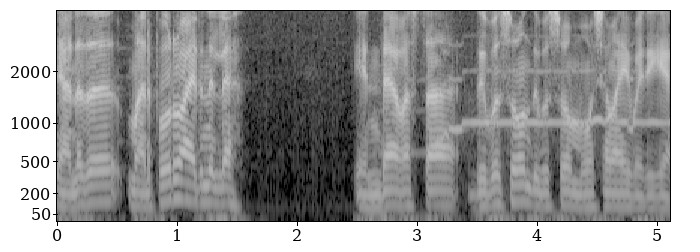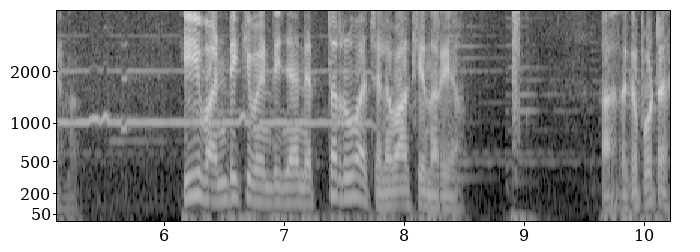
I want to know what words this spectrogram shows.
ഞാനത് മനഃപൂർവമായിരുന്നില്ല. എന്റെ അവസ്ഥ ദിവസവും ദിവസവും മോശമായി വരികയാണ്. ഈ വണ്ടിക്ക് വേണ്ടി ഞാൻ എത്ര രൂപ ചെലവാക്കിയെന്നറിയാം. അതൊക്കെ പോട്ടെ.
